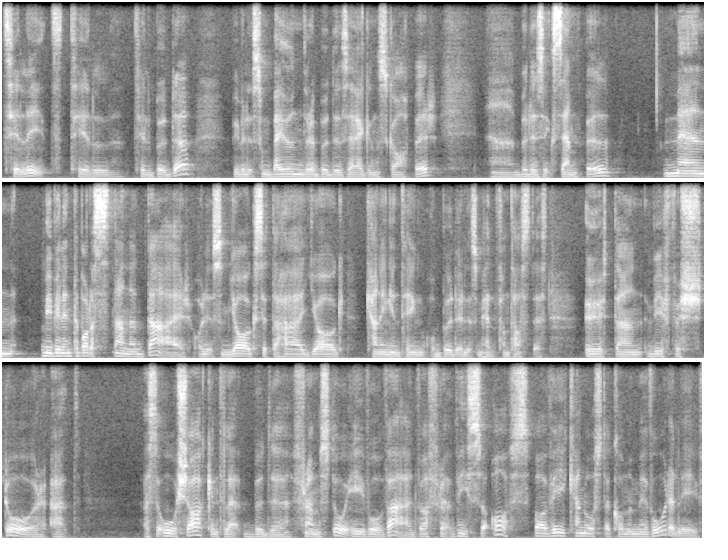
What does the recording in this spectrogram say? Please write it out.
tillit till, till Buddha. Vi vill liksom beundra Buddhas egenskaper, uh, Buddhas exempel. Men vi vill inte bara stanna där och liksom jag sitter här, jag kan ingenting och Buddha är liksom helt fantastisk. Utan vi förstår att alltså orsaken till att Buddha framstår i vår värld var för att visa oss vad vi kan åstadkomma med våra liv.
